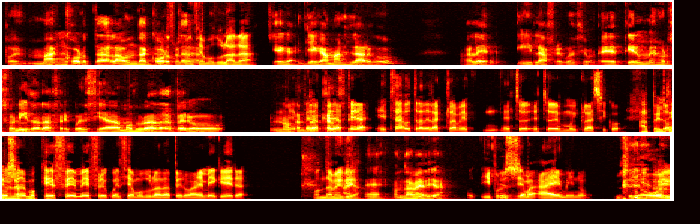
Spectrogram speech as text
Pues más Claro. corta, la onda La corta, frecuencia modulada. llega, llega más largo, ¿vale? Y la frecuencia eh, tiene un mejor sonido, la frecuencia modulada, pero no tanto espera, espera. Esta es otra de las claves. Esto, esto es muy clásico. Apple Todos sabemos que FM es frecuencia modulada, pero AM ¿qué era? Onda media. Onda media. Y por eso se llama AM, ¿no? Se llama OM.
